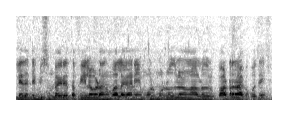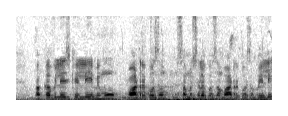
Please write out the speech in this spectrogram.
లేదంటే మిషన్ భగీరథ ఫెయిల్ అవ్వడం వల్ల కానీ మూడు మూడు రోజులు నాలుగు రోజులు వాటర్ రాకపోతే పక్క విలేజ్కి వెళ్ళి మేము వాటర్ కోసం సమస్యల కోసం వాటర్ కోసం వెళ్ళి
